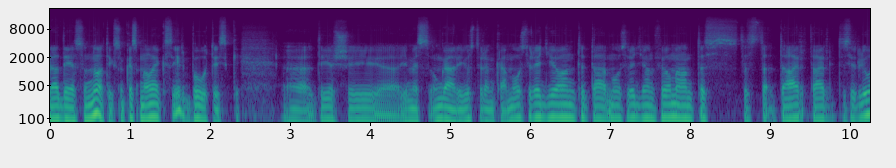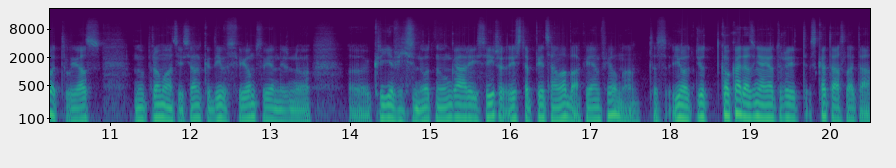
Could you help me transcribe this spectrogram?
radies un notiks, un kas man liekas ir būtiski. Tieši, ja mēs Ungāriju uztveram kā mūsu reģionu, tad tā mūsu reģiona filmām tas, tas, tā, tā ir, tā ir, tas ir ļoti liels nu, promocijas jauns, ka divas filmas, viena ir no uh, Krievijas un otra no Ungārijas, ir, ir starp piecām labākajām filmām. Tas, jo, jo kaut kādā ziņā jau tur arī skatās, lai tā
